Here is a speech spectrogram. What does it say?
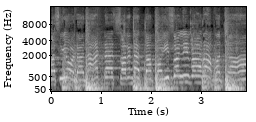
பசியோட நாட்ட சொரண்டத்தான் போய் சொல்லி வாரா மச்சான்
